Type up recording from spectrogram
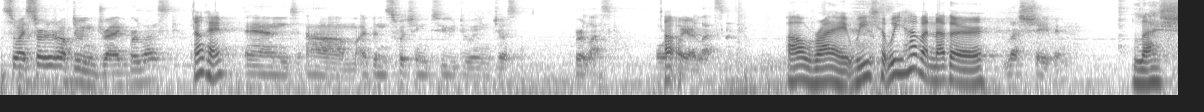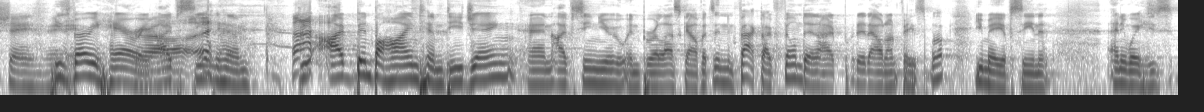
so I started off doing drag burlesque, Okay. and um, I've been switching to doing just burlesque or Uh-oh. bearlesque, All right. We we have another less shaving. Less shaving. He's very hairy. Girl. I've seen him. He- I've been behind him DJing, and I've seen you in burlesque outfits. And in fact, I filmed it and I put it out on Facebook. You may have seen it. Anyway, he's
